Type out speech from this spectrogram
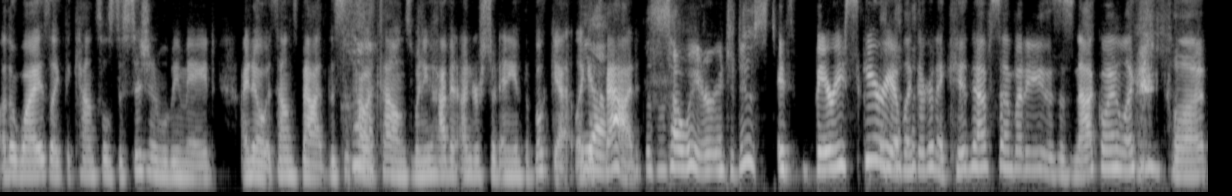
otherwise like the council's decision will be made. I know it sounds bad. This is how it sounds when you haven't understood any of the book yet. Like yeah, it's bad. This is how we are introduced. It's very scary of like they're gonna kidnap somebody. This is not going like i thought.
